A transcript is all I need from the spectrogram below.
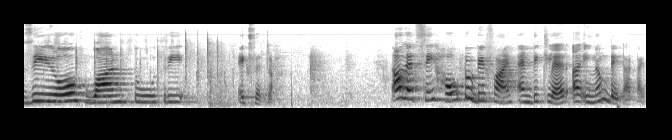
0 1 2 3 etc let's see how to define and declare a enum data type.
